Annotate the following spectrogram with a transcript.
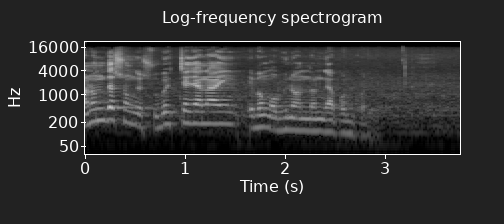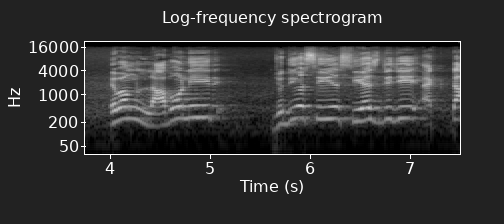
আনন্দের সঙ্গে শুভেচ্ছা জানাই এবং অভিনন্দন জ্ঞাপন করি। এবং লাবণীর যদিও সিএসডিজি একটা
